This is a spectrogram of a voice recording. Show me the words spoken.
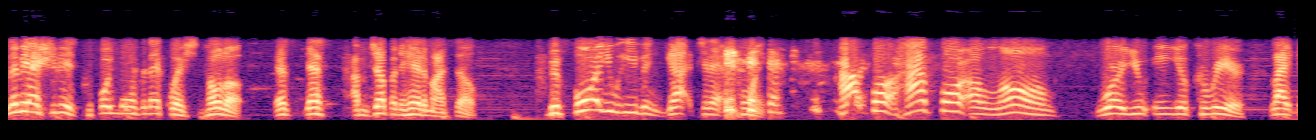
Let me ask you this before you answer that question. Hold up. That's that's I'm jumping ahead of myself. Before you even got to that point, how far how far along were you in your career? Like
